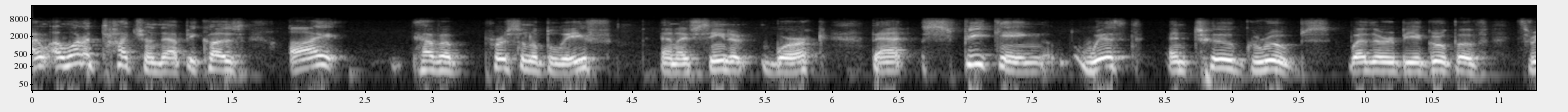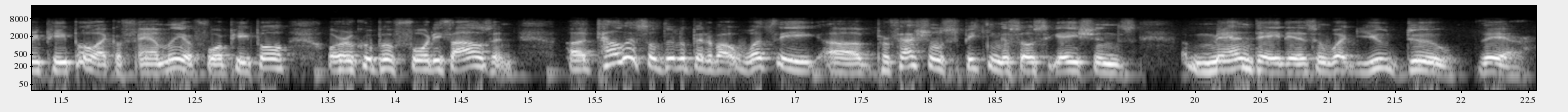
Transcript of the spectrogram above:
I, I want to touch on that because I have a personal belief, and I've seen it work, that speaking with and to groups, whether it be a group of three people, like a family, or four people, or a group of 40,000. Uh, tell us a little bit about what the uh, Professional Speaking Association's mandate is and what you do there.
